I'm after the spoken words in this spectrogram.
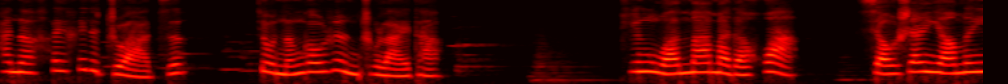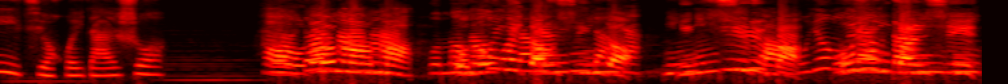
他那黑黑的爪子，就能够认出来他。听完妈妈的话。小山羊们一起回答说：“好的，妈妈，我们会当心的。您去吧，不用担心。”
